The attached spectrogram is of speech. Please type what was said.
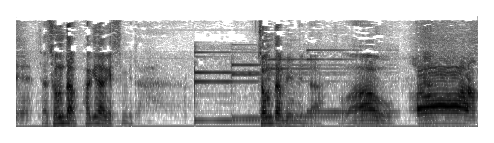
예. 자, 정답 확인하겠습니다. 정답입니다. 와우. 아,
